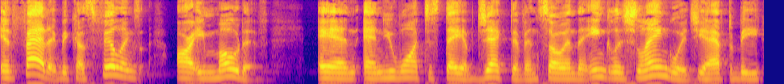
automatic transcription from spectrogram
emphatic because feelings are emotive and and you want to stay objective. And so in the english language you have to be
